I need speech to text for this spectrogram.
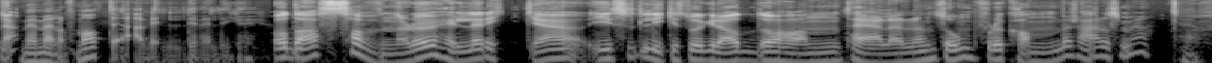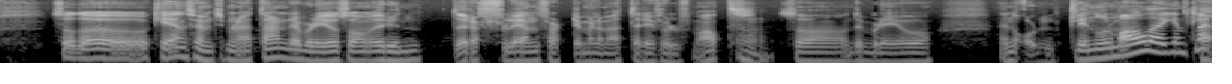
Ja. Med mellomformat. Det er veldig, veldig gøy. Og da savner du heller ikke i like stor grad å ha en TL eller en zoom, for du kan beskjære så mye. Ja. Så da, ok, en 50 mm, det blir jo sånn rundt røftlig en 40 mm i fullformat. Mm. Så det blir jo en ordentlig normal, egentlig.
